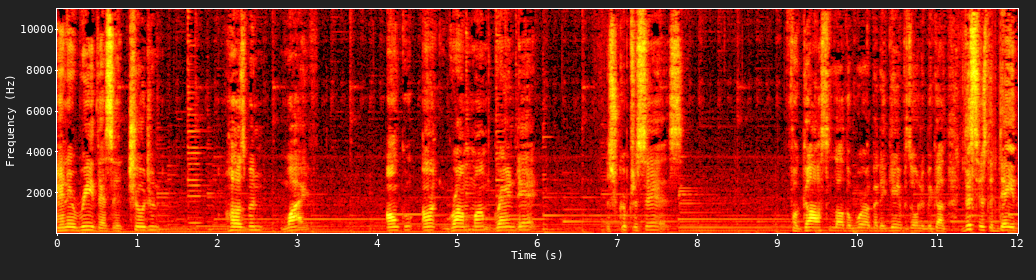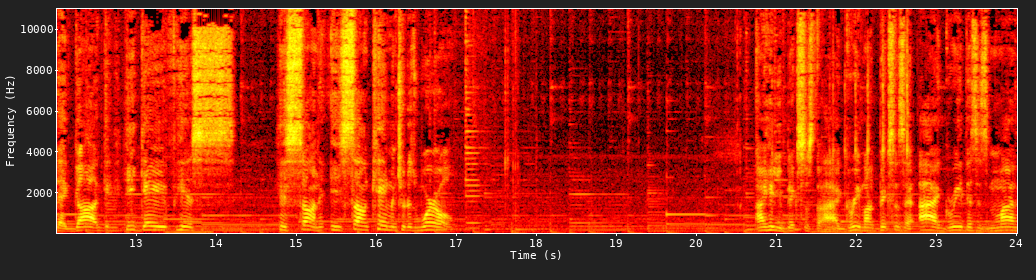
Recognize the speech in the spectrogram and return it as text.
And they read that said, children, husband, wife, uncle, aunt, grandmom, granddad. The scripture says, For God so loved the world that he gave his only begotten. This is the day that God he gave his his son. His son came into this world. I hear you, big sister. I agree, my big sister. I agree. This is my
